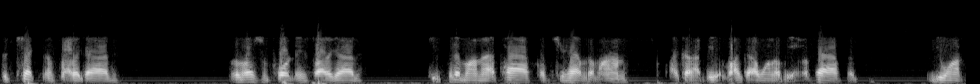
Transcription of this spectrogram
Protect them, Father God. But most importantly, Father God, keep them on that path that you have them on. Like I be, like I want to be on the path that you want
